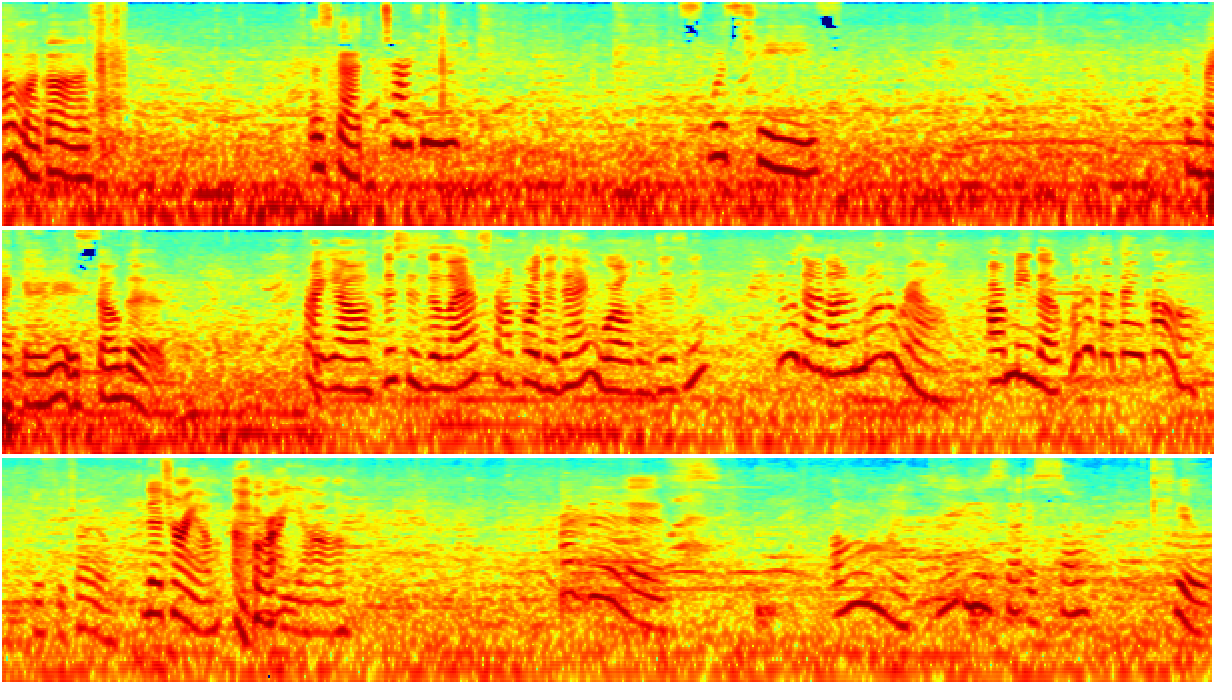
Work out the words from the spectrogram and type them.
oh my gosh. It's got turkey, Swiss cheese, and bacon, and it is so good. All right, y'all, this is the last stop for the day, World of Disney. Then we gotta go to the monorail. Or I mean the, what is that thing called? Just the tram. The tram. All right, y'all. This. Oh my goodness, that is so cute.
